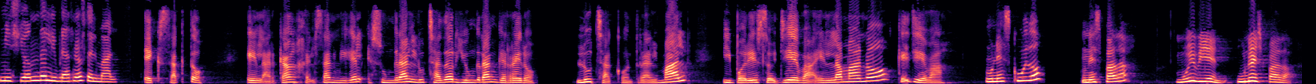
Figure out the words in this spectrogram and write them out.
misión de librarnos del mal. Exacto. El arcángel San Miguel es un gran luchador y un gran guerrero. Lucha contra el mal y por eso lleva en la mano, ¿qué lleva? ¿Un escudo? ¿Una espada? Muy bien, una espada.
